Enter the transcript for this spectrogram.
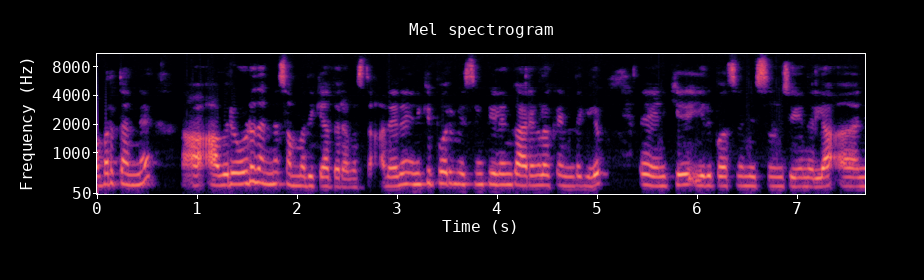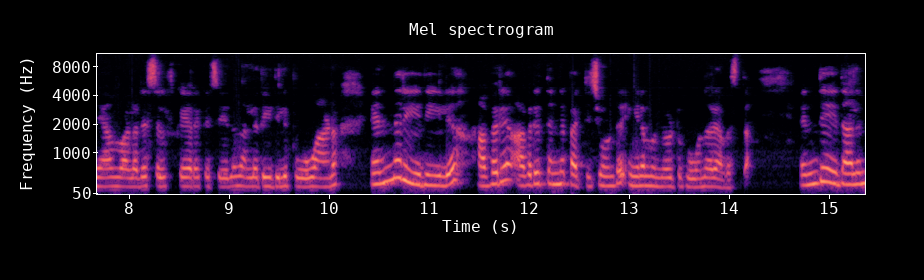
അവർ തന്നെ അവരോട് തന്നെ സമ്മതിക്കാത്തൊരവസ്ഥ. അതായത് എനിക്കിപ്പോൾ ഒരു മിസ്സിങ് ഫീലിംഗ് കാര്യങ്ങളൊക്കെ ഉണ്ടെങ്കിലും എനിക്ക് ഈ ഒരു പേഴ്സണെ മിസ്സൊന്നും ചെയ്യുന്നില്ല. ഞാൻ വളരെ സെൽഫ് കെയർ ഒക്കെ ചെയ്ത് നല്ല രീതിയിൽ പോവാണ് എന്ന രീതിയിൽ അവർ അവരെ തന്നെ പറ്റിച്ചുകൊണ്ട് ഇങ്ങനെ മുന്നോട്ട് പോകുന്ന ഒരവസ്ഥ. എന്ത് ചെയ്താലും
